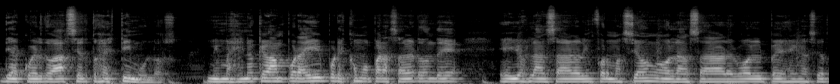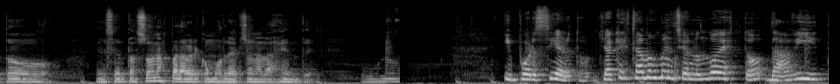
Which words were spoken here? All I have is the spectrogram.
de acuerdo a ciertos estímulos. Me imagino que van por ahí, por es como para saber dónde ellos lanzar información o lanzar golpes en, cierto, en ciertas zonas para ver cómo reacciona la gente. Y por cierto, ya que estamos mencionando esto, David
